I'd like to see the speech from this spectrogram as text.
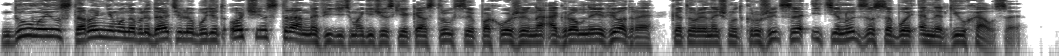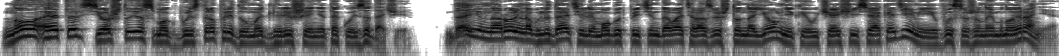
Думаю, стороннему наблюдателю будет очень странно видеть магические конструкции, похожие на огромные ведра, которые начнут кружиться и тянуть за собой энергию хаоса. Но это все, что я смог быстро придумать для решения такой задачи. Да и на роль наблюдателя могут претендовать разве что наемник и учащийся академии, высаженной мной ранее.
